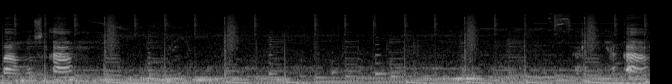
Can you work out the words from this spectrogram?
Vamos a salir acá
